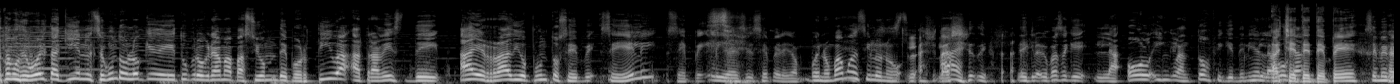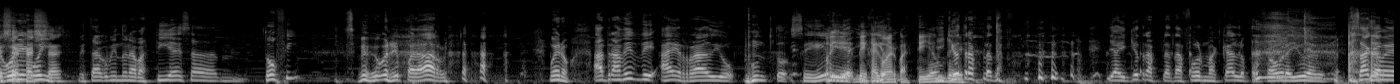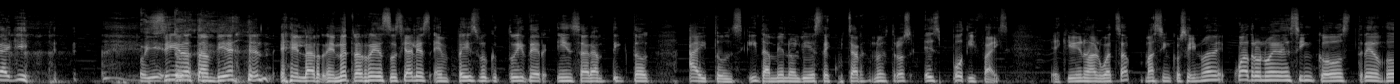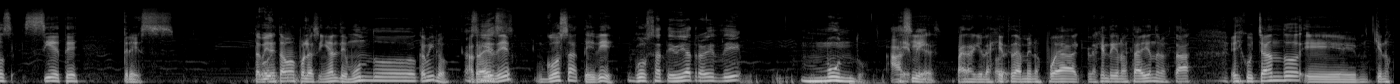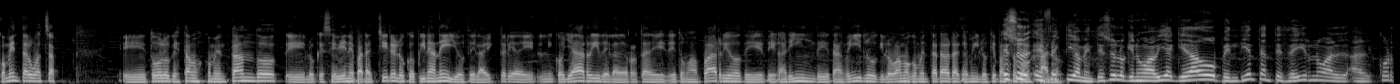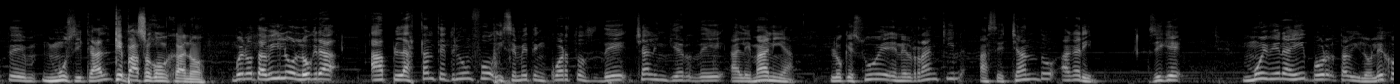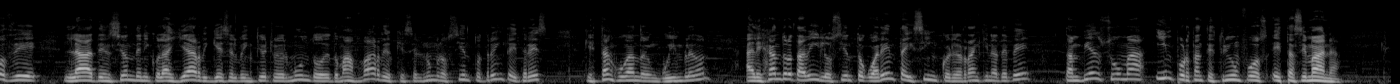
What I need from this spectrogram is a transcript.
ya estamos de vuelta aquí en el segundo bloque de tu programa Pasión Deportiva a través de aerradio.cl. CPL, Bueno, vamos a decirlo no. Ah, lo que pasa es que la All England Toffee que tenía en la boca. HTTP. Se me pegó en el, oye, me estaba comiendo una pastilla esa mm, Toffee. Se me pegó en el paladar. bueno, a través de aerradio.cl. Oye, deja de comer pastillas. ¿Y qué otras plataformas? ¿y qué otras plataformas, Carlos? Por favor, ayúdame. Sácame de aquí. Síguenos también en, nuestras redes sociales en Facebook, Twitter, Instagram, TikTok, iTunes y también no olvides de escuchar nuestros Spotify. Escríbenos al WhatsApp más 569-4952-3273. También estamos por la señal de Mundo, Camilo, a través de Goza TV. Goza TV a través de Mundo. Así es, para que la gente también nos pueda, la gente que nos está viendo, nos está escuchando, eh, que nos comente al WhatsApp. Eh, todo lo que estamos comentando, eh, lo que se viene para Chile, lo que opinan ellos de la victoria de Nico Yarri, de la derrota de, Tomás Barrio, de, Garín, de Tavilo, que lo vamos a comentar ahora, Camilo. ¿Qué pasó eso, Efectivamente, eso es lo que nos había quedado pendiente antes de irnos al, corte musical. ¿Qué pasó con Jano? Bueno, Tavilo logra aplastante triunfo y se mete en cuartos de Challenger de Alemania, lo que sube en el ranking acechando a Garín. Así que muy bien ahí por Tavilo, lejos de la atención de Nicolás Yarri, que es el 28 del mundo, de Tomás Barrios, que es el número 133, que están jugando en Wimbledon. Alejandro Tavilo, 145 en el ranking ATP, también suma importantes triunfos esta semana.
